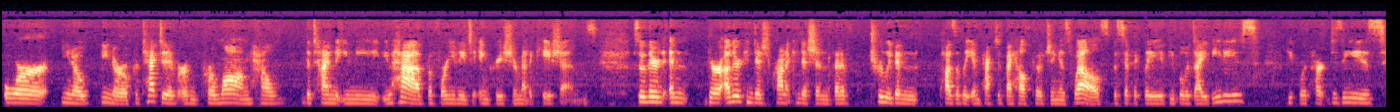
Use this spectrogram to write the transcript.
or you know be neuroprotective or prolong how the time that you need you have before you need to increase your medications so there and there are other condition chronic conditions that have truly been positively impacted by health coaching as well specifically people with diabetes people with heart disease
